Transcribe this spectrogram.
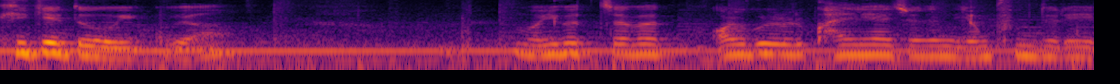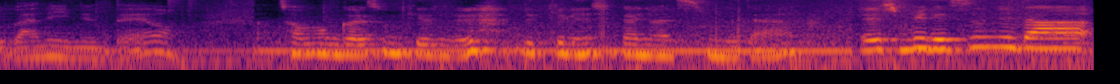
기계도 있고요. 뭐 이것저것 얼굴을 관리해주는 용품들이 많이 있는데요. 전문가의 손길을 느끼는 시간이 왔습니다. 네, 준비됐습니다.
